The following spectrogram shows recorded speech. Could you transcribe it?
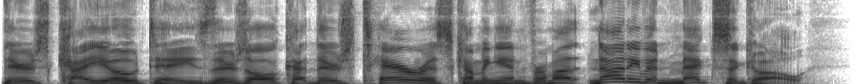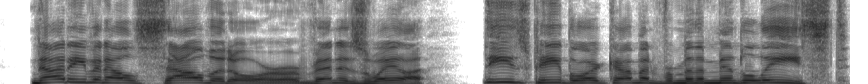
There's coyotes. There's all there's terrorists coming in from not even Mexico, not even El Salvador or Venezuela. These people are coming from the Middle East.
